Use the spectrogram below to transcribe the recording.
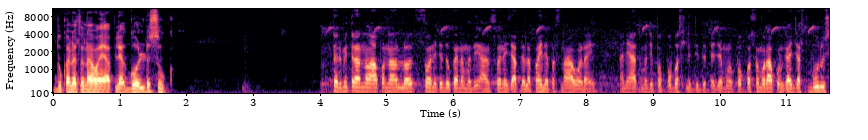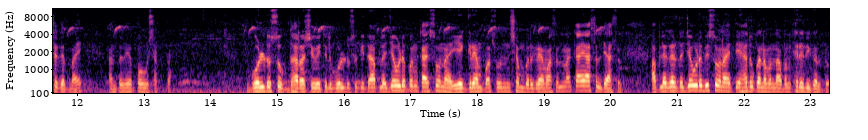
दुकानाचं नाव आहे आपल्या गोल्ड सुक तर मित्रांनो आपण आलो सोन्याच्या दुकानामध्ये आणि सोन्याची आपल्याला पहिल्यापासून आवड आहे. आणि आतमध्ये पप्पा बसले तिथं त्याच्यामुळे पप्पा समोर आपण काही जास्त बोलू शकत नाही. आणि तुम्ही पाहू शकता. गोल्ड सुख धाराशिव येथील गोल्ड सुख इथे आपलं जेवढं पण काय सोनं आहे एक ग्रॅमपासून शंभर ग्रॅम असेल ना काय असेल ते असेल. आपल्याकडे तर जेवढं बी सोनं आहे ते ह्या दुकानामधून आपण खरेदी करतो.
